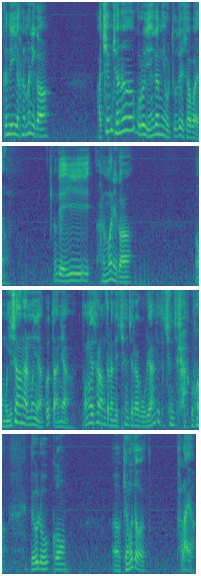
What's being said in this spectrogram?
근데 이 할머니가 아침 저녁으로 영감님을 두드려 잡아요. 근데 이 할머니가 어, 뭐 이상한 할머니야. 그것도 아니야. 동네 사람들한테 친절하고 우리한테도 친절하고 늘 웃고 어, 경우도 발라요.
